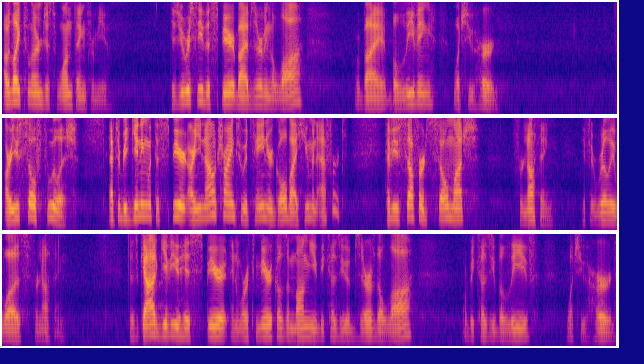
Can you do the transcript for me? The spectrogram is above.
I would like to learn just one thing from you. Did you receive the Spirit by observing the law or by believing what you heard? Are you so foolish? After beginning with the Spirit, are you now trying to attain your goal by human effort? Have you suffered so much for nothing if it really was for nothing? Does God give you His Spirit and work miracles among you because you observe the law or because you believe what you heard?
